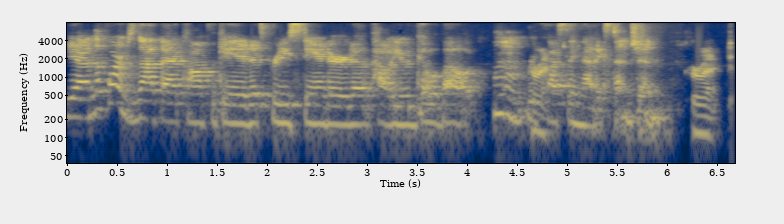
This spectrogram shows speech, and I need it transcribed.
Yeah, and the form's not that complicated. It's pretty standard of how you would go about hmm, requesting that extension. Correct.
